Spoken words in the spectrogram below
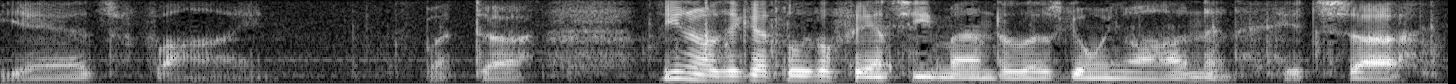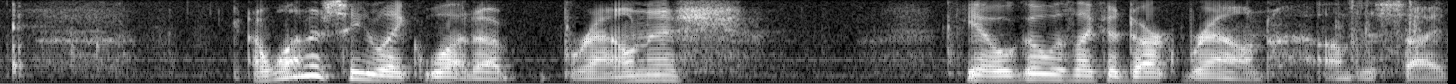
Yeah, it's fine. But, uh, you know, they got the little fancy mandalas going on, and it's, uh, I want to see, like, what, a brownish, yeah, we'll go with, like, a dark brown on this side.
